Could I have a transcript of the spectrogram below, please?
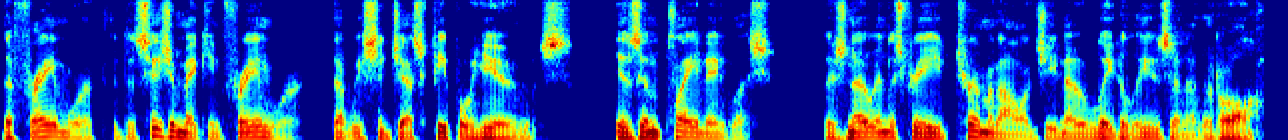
the framework, the decision making framework that we suggest people use is in plain English. There's no industry terminology, no legalese in it at all.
